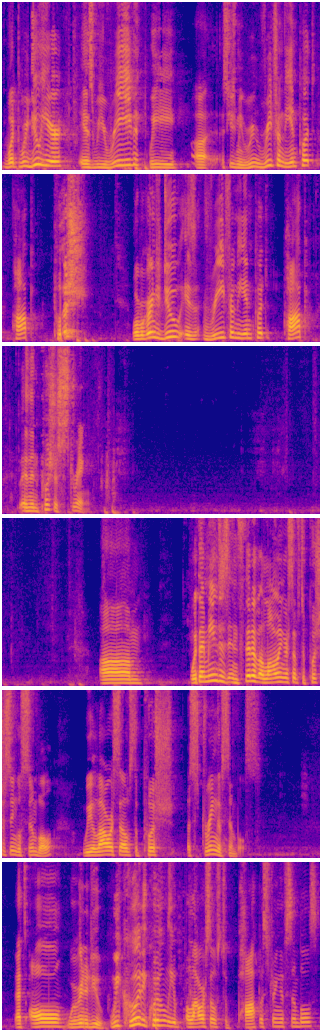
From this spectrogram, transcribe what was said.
what we do here is we read, we, uh, excuse me, we read from the input, pop, push, what we're going to do is read from the input, pop, and then push a string. Um, what that means is instead of allowing ourselves to push a single symbol, we allow ourselves to push a string of symbols. That's all we're going to do. We could equivalently allow ourselves to pop a string of symbols,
